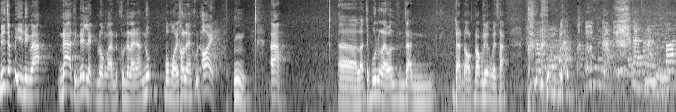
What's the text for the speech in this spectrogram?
นี่จะปีหนึ่งแล้วหน้าถึงได้เหล็กลงอันคุณอะไรนะนุโปรโมทให้เขาเลยคุณอ้อย อืมอะเออเราจะพูดเรื่องอะไรว่าดันดันออกนอกเรื่องไปซะ ทำที่ถนัดทำที่ถนัดอาจารย์ถนัดอยู่ที่บ้าน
